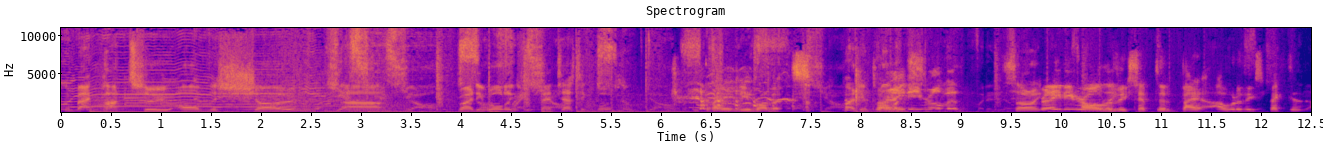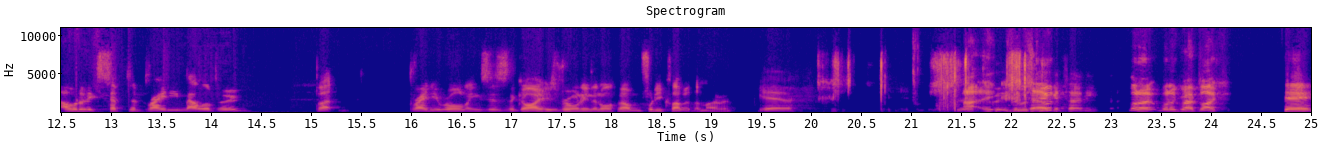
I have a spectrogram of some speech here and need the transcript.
Welcome back, part two of the show. Uh, Brady Rawlings was fantastic, boys. Brady Roberts. Brady Roberts. Brady Roberts. Sorry. Brady Roberts. I would have accepted. I would have expected. I would have accepted Brady Malibu, but Brady Rawlings is the guy who's ruining the North Melbourne Footy Club at the moment. Yeah. Uh, it, it was good. Tony. What a what a great bloke. Yeah,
